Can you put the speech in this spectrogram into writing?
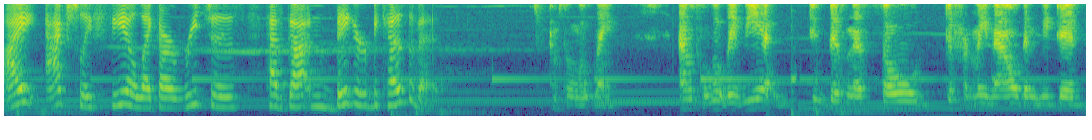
I actually feel like our reaches have gotten bigger because of it. Absolutely. Absolutely. We do business so differently now than we did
